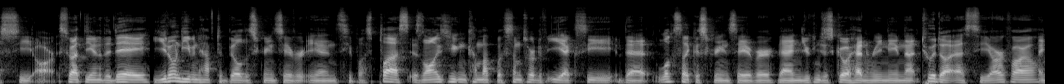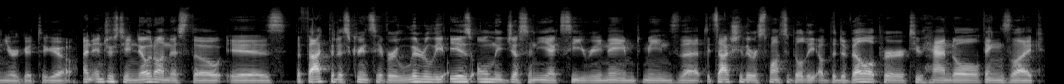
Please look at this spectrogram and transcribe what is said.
.scr. So at the end of the day, you don't even have to build a screensaver in C++ as long as you can come up with some sort of exe that looks like a screensaver, then you can just go ahead and rename that to a .scr SCR file and you're good to go. An interesting note on this though is the fact that a screensaver literally is only just an exe renamed means that it's actually the responsibility of the developer to handle things like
